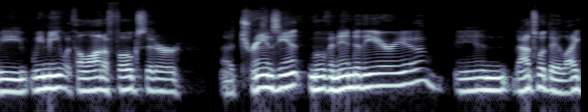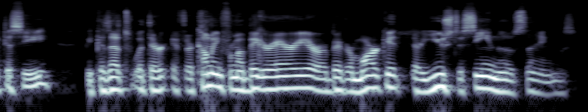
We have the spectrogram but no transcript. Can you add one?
we we meet with a lot of folks that are uh, transient moving into the area, and that's what they like to see because that's what they're if they're coming from a bigger area or a bigger market, they're used to seeing those things.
